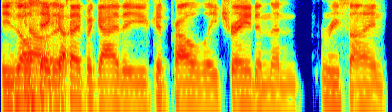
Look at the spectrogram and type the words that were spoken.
He's You also the a- type of guy that you could probably trade and then resign.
